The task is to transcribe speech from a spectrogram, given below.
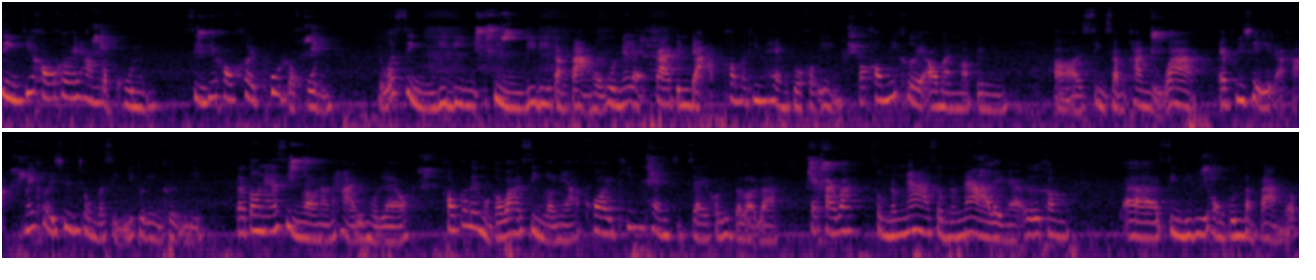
สิ่งที่เขาเคยทำกับคุณ สิ่งที่เขาเคยพูดกับคุณ หรือว่าสิ่งดีๆ สิ่งดีๆ ต่างๆ ของคุณนี่แหละ กลายเป็นดาบเข้ามาทิ่มแทงตัวเขาเอง เพราะเขาไม่เคยเอามันมาเป็นสิ่งสำคัญหรือว่า appreciate อะค่ะไม่เคยชื่นชมกับสิ่งที่ตัวเองเคยมี แต่ตอนนี้สิ่งเหล่านั้นหายไปหมดแล้ว เขาก็เลยเหมือนกับว่าสิ่งเหล่านี้คอยทิ่มแทงจิตใจเขาอยู่ตลอดเวลาคล้ายๆว่าสมน้ำหน้าสมน้ำหน้าอะไรเงี้ยเออคำสิ่งดีๆของคุณต่างๆแบบ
